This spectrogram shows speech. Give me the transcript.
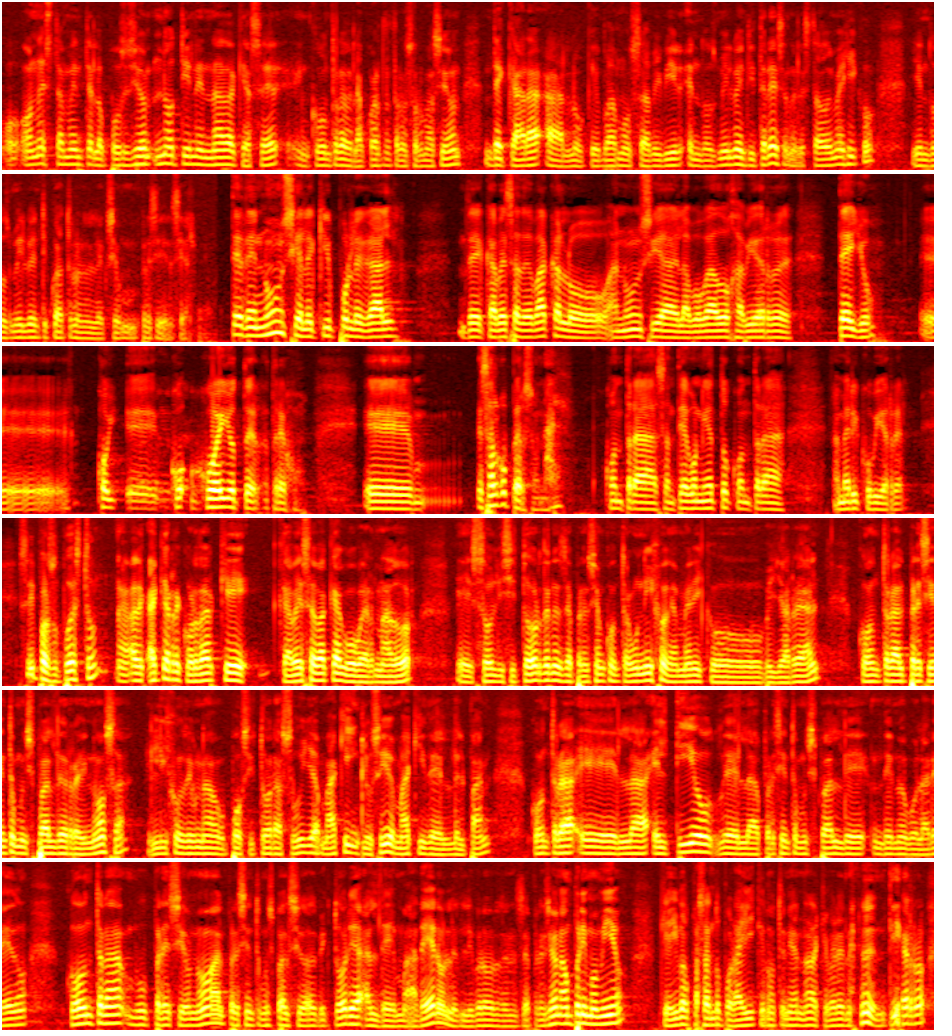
honestamente la oposición no tiene nada que hacer en contra de la cuarta transformación de cara a lo que vamos a vivir en 2023 en el Estado de México y en 2024 en la elección presidencial. Te denuncia el equipo legal de Cabeza de Vaca, lo anuncia el abogado Javier Tello, eh, eh Trejo. Eh, es algo personal contra Santiago Nieto, contra Américo Villarreal. Sí, por supuesto. Hay que recordar que Cabeza Vaca, gobernador, eh, solicitó órdenes de aprehensión contra un hijo de Américo Villarreal, contra el presidente municipal de Reynosa, el hijo de una opositora suya, Maki, inclusive Maki del, del PAN, contra eh, el tío de la presidenta municipal de, de Nuevo Laredo, contra, presionó al presidente municipal de Ciudad Victoria, al de Madero, le libró órdenes de presión, a un primo mío que iba pasando por ahí, que no tenía nada que ver en el entierro.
